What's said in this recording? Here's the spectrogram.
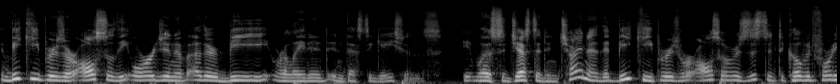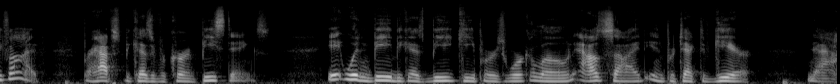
And beekeepers are also the origin of other bee related investigations. It was suggested in China that beekeepers were also resistant to COVID 45, perhaps because of recurrent bee stings. It wouldn't be because beekeepers work alone outside in protective gear. Nah,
